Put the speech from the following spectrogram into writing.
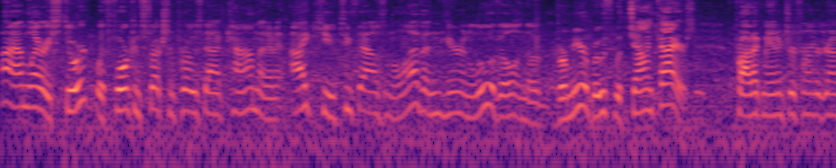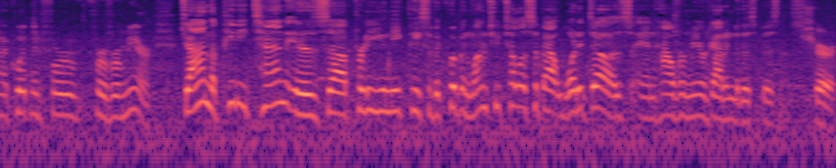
Hi, I'm Larry Stewart with ForConstructionPros.com and I'm at ICUEE 2011 here in Louisville in the Vermeer booth with John Kyers, product manager for underground equipment for, for Vermeer. John, the PD10 is a pretty unique piece of equipment. Why don't you tell us about what it does and how Vermeer got into this business? Sure.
